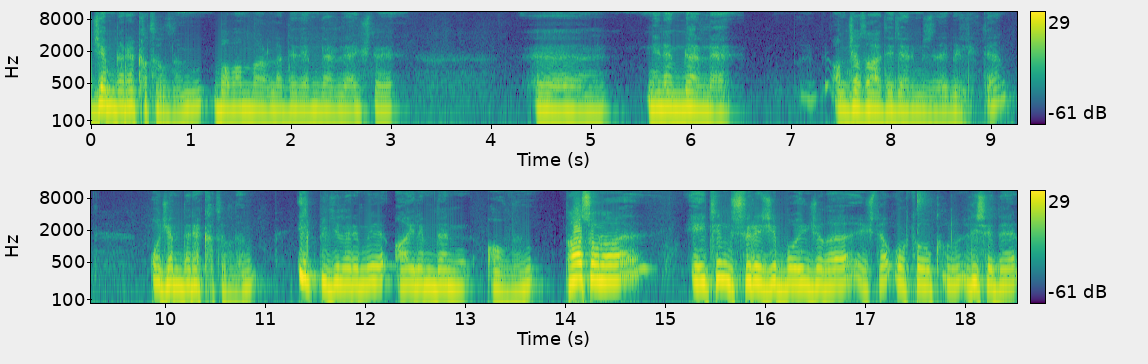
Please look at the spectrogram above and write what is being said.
cemlere katıldım. Babamlarla, dedemlerle, işte e, ninemlerle, amcazadelerimizle birlikte o cemlere katıldım. İlk bilgilerimi ailemden aldım. Daha sonra eğitim süreci boyunca da işte ortaokul, lisede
